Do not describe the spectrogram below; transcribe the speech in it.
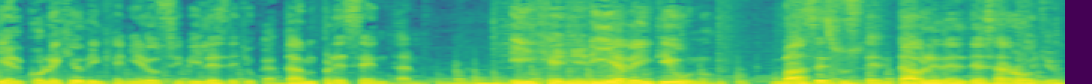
y el Colegio de Ingenieros Civiles de Yucatán presentan Ingeniería 21, base sustentable del desarrollo.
